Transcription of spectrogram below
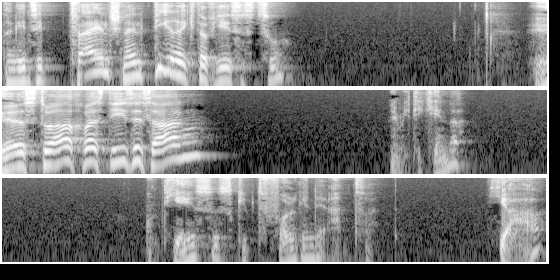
Dann gehen sie pfeilschnell direkt auf Jesus zu Hörst du auch, was diese sagen? Nämlich die Kinder. Und Jesus gibt folgende Antwort. Ja.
